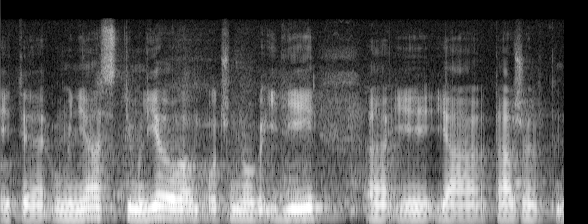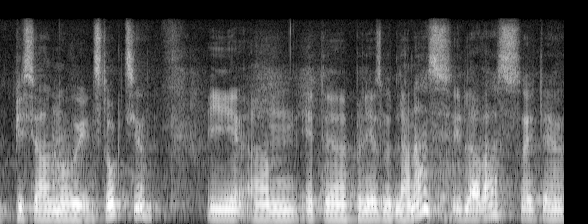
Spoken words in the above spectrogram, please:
это у меня стимулировало очень много идей, э, и я даже писал новую инструкцию. И э, это полезно для нас и для вас. Это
